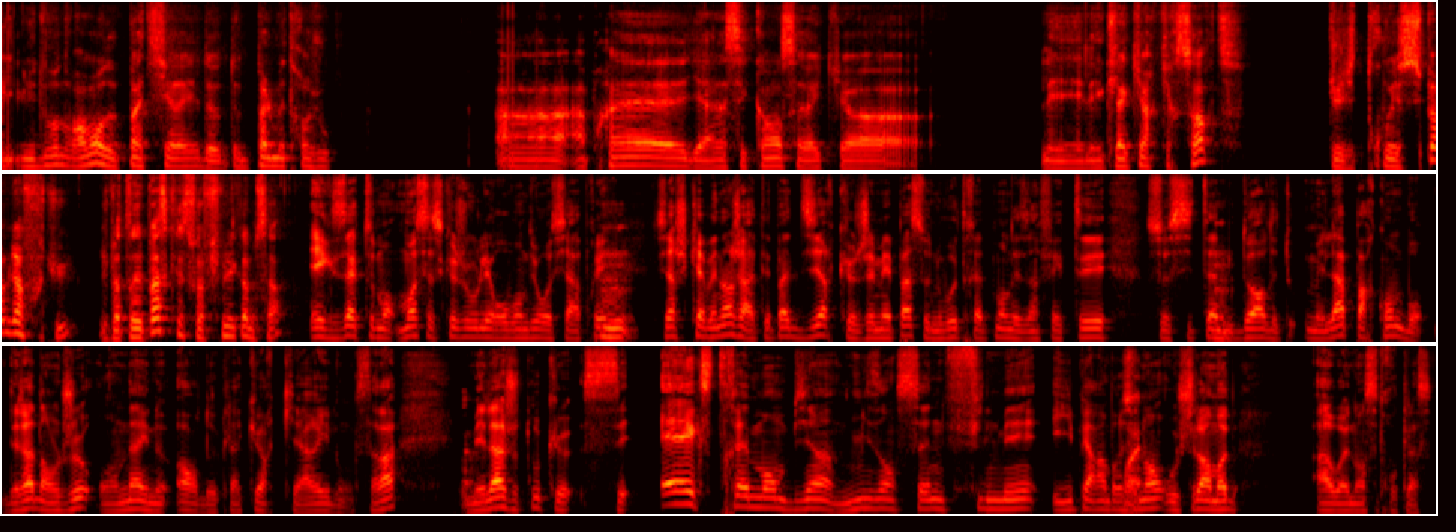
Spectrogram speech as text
Il lui demande vraiment de pas tirer, de ne pas le mettre en joue? Euh, après, il y a la séquence avec euh, les, les claqueurs qui ressortent, que j'ai trouvé super bien foutu. Je m'attendais pas à ce qu'elle soit filmée comme ça. Exactement. Moi, c'est ce que je voulais rebondir aussi après. Mm. C'est-à-dire jusqu'à maintenant, j'arrêtais pas de dire que j'aimais pas ce nouveau traitement des infectés, ce système mm. d'ordre et tout. Mais là, par contre, bon, déjà dans le jeu, on a une horde de claqueurs qui arrive, donc ça va. Mais là, je trouve que c'est extrêmement bien mis en scène, filmé et hyper impressionnant. Où je suis là en mode, ah ouais, non, c'est trop classe.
